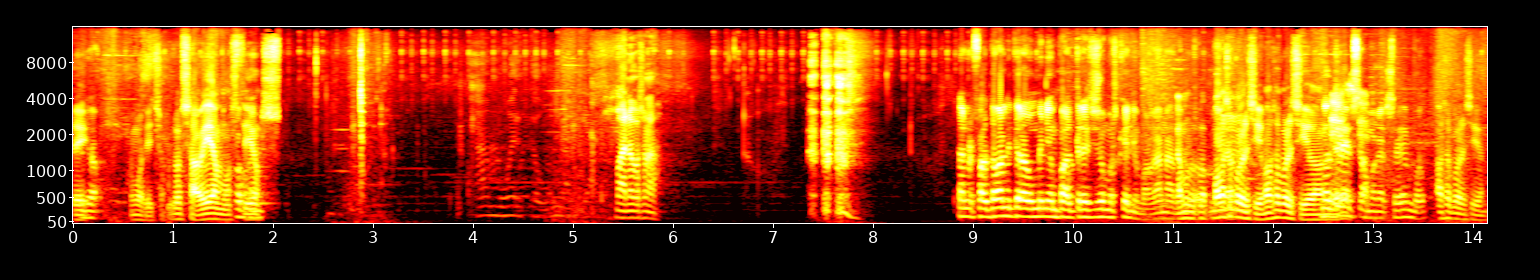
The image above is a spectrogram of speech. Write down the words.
Sí, Ya. hemos dicho. Lo sabíamos, tío. Vale, no pasa nada. O sea, nos faltaba literal un minion para el 3 y somos Kenny Morgana. Vamos, No, vamos a por el Sion, vamos a por el Sion. no tienes sí. Summoners, eh, en bot. Vamos a por el Sion.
